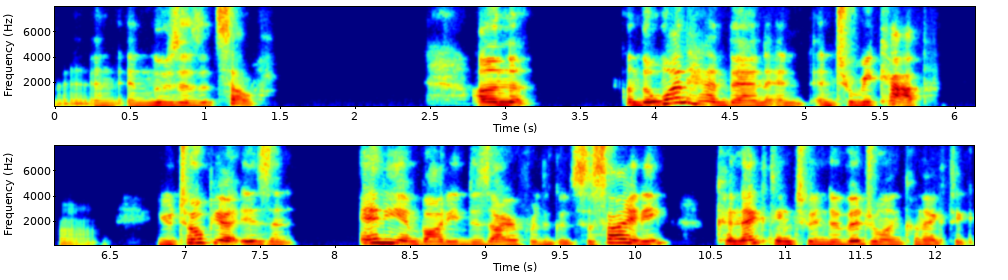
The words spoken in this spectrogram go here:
and, and loses itself. On On the one hand, then, and, and to recap, uh, utopia is an any embodied desire for the good society, connecting to individual and connected,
